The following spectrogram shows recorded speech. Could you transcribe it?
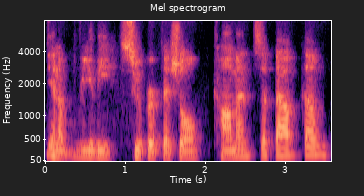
you know, really superficial comments about them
